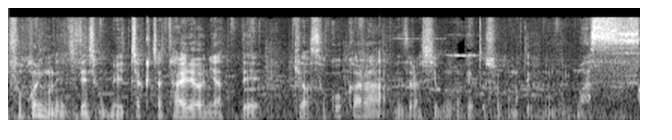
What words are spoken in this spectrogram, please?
そこにもね自転車がめちゃくちゃ大量にあって今日はそこから珍しいものをゲットしようかなというふうに思います。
